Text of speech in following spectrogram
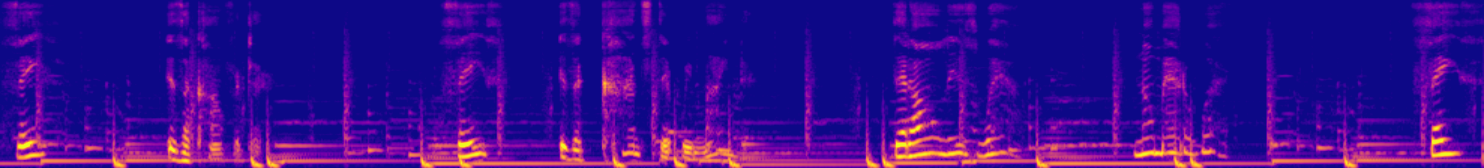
Faith is a comforter. Faith is a constant reminder that all is well, no matter what. Faith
